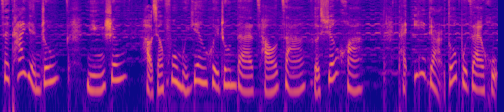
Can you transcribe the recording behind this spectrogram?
在他眼中，名声好像父母宴会中的嘈杂和喧哗。他一点儿都不在乎，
